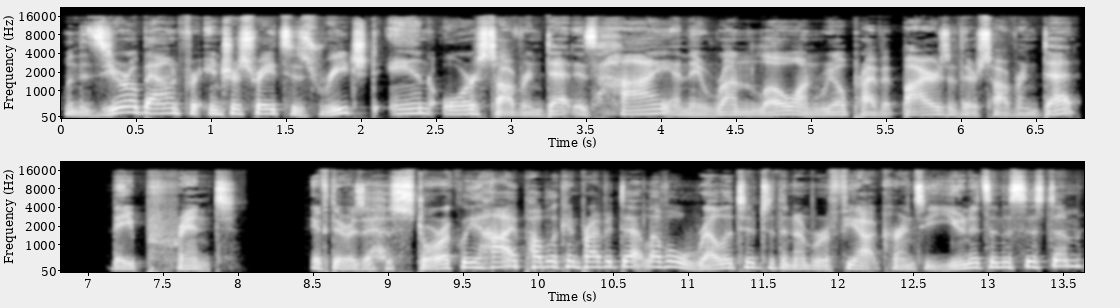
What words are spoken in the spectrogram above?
When the zero bound for interest rates is reached and or sovereign debt is high and they run low on real private buyers of their sovereign debt, they print. If there is a historically high public and private debt level relative to the number of fiat currency units in the system,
